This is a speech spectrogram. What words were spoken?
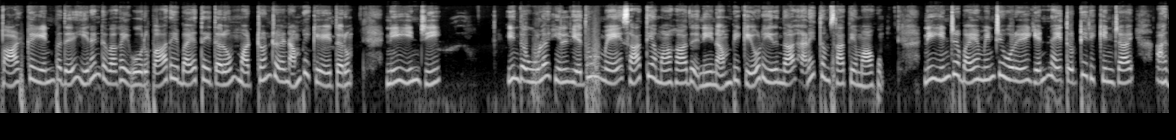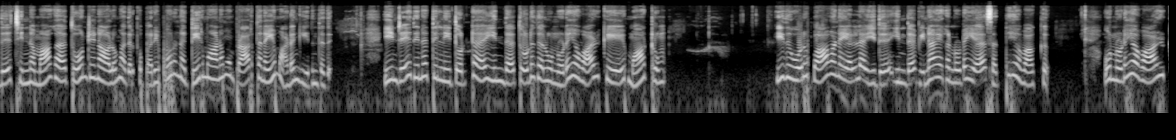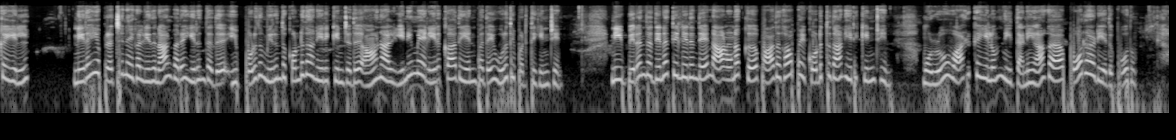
வாழ்க்கை என்பது இரண்டு வகை. ஒரு பாதை பயத்தை தரும் மற்றொன்று நம்பிக்கையை தரும். நீ இன்றி இந்த உலகில் எதுவுமே சாத்தியமாகாது. நீ நம்பிக்கையோடு இருந்தால் அனைத்தும் சாத்தியமாகும். நீ இன்று பயமின்றி ஒரு எண்ணை தொட்டிருக்கின்றாய். அது சின்னமாக தோன்றினாலும் அதற்கு பரிபூர்ண தீர்மானமும் பிரார்த்தனையும் அடங்கி இருந்தது. இன்றைய தினத்தில் நீ தொட்ட இந்த தொடுதல் உன்னுடைய வாழ்க்கையை மாற்றும். இது ஒரு பாவனை அல்ல இது இந்த விநாயகனுடைய சத்திய வாக்கு. உன்னுடைய வாழ்க்கையில் நிறைய பிரச்சனைகள் இது நாள் வரை இருந்தது இப்பொழுதும் இருந்து கொண்டுதான் இருக்கின்றது. ஆனால் இனிமேல் இருக்காது என்பதை உறுதிப்படுத்துகின்றேன். நீ பிறந்த தினத்திலிருந்தே நான் உனக்கு பாதுகாப்பை கொடுத்துதான் இருக்கின்றேன். முழு வாழ்க்கையிலும் நீ தனியாக போராடியது போதும்.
